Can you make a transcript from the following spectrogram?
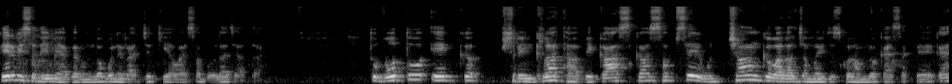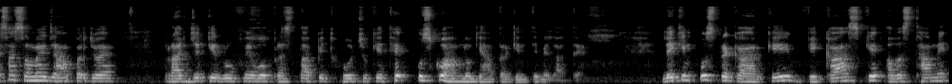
तेरहवीं सदी में अगर उन लोगों ने राज्य किया हुआ ऐसा बोला जाता है। तो वो तो एक श्रृंखला था, विकास का सबसे उच्चांक वाला समय जिसको हम लोग कह सकते हैं। एक ऐसा समय जहाँ पर जो है राज्य के रूप में वो प्रस्तापित हो चुके थे, उसको हम लोग यहाँ पर गिनती में लाते हैं। लेकिन उस प्रकार के विकास के अवस्था में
